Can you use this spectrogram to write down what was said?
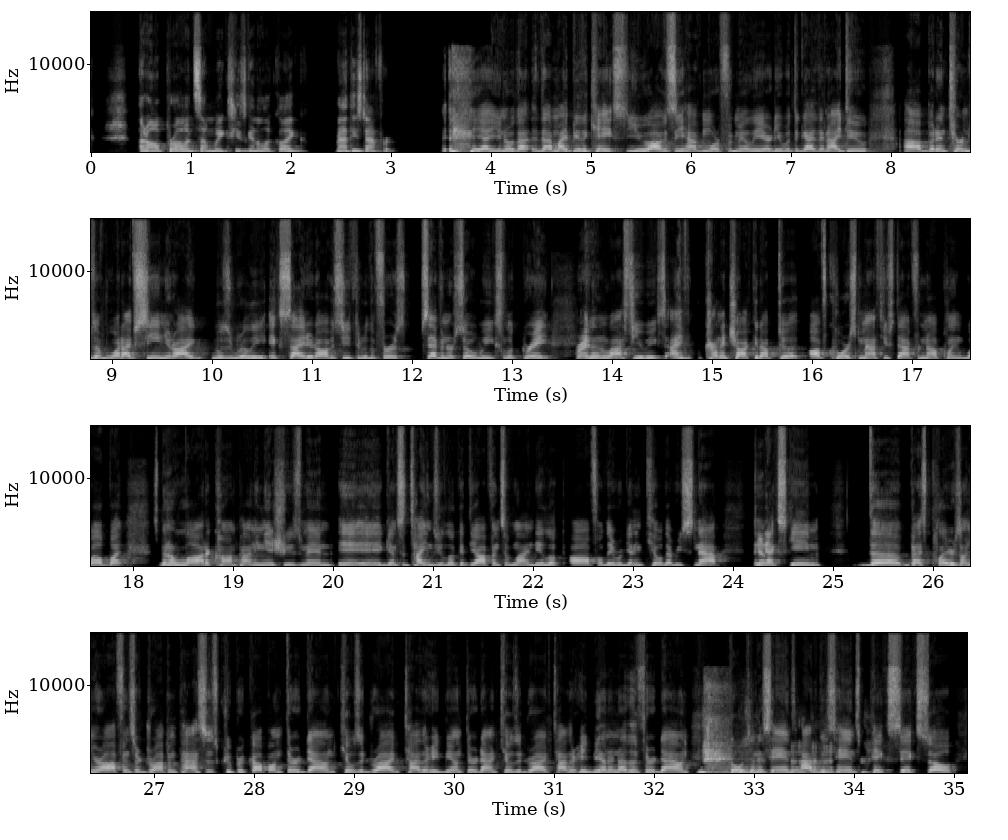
an all pro, and some weeks he's going to look like Matthew Stafford. Yeah, you know that that might be the case. You obviously have more familiarity with the guy than I do, uh, but in terms of what I've seen, you know, I was really excited. Obviously, through the first seven or so weeks, looked great, right. and then the last few weeks, I kind of chalk it up to, of course, Matthew Stafford not playing well, but it's been a lot of compounding issues, man. Against the Titans, you look at the offensive line; they looked awful. They were getting killed every snap. The yep. next game, the best players on your offense are dropping passes. Cooper Kupp on third down kills a drive. Tyler Higbee on third down kills a drive. Tyler Higbee on another third down goes in his hands, out of his hands, pick six. So,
